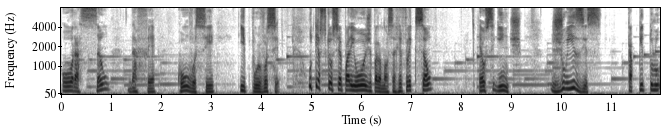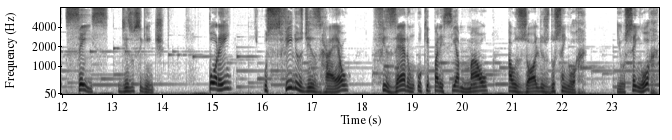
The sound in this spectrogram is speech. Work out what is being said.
oração da fé com você e por você. O texto que eu separei hoje para nossa reflexão é o seguinte: Juízes, capítulo 6, diz o seguinte: Porém, os filhos de Israel fizeram o que parecia mal aos olhos do Senhor, e o Senhor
